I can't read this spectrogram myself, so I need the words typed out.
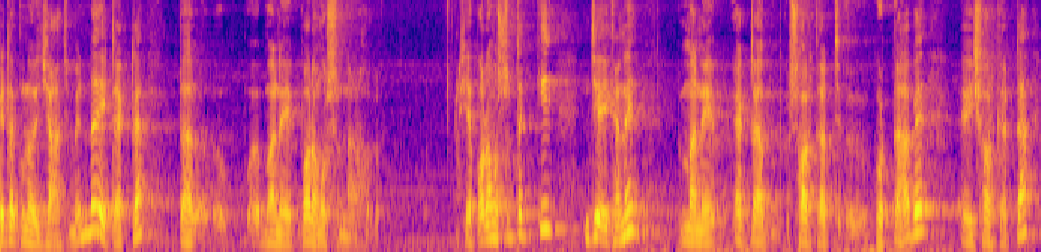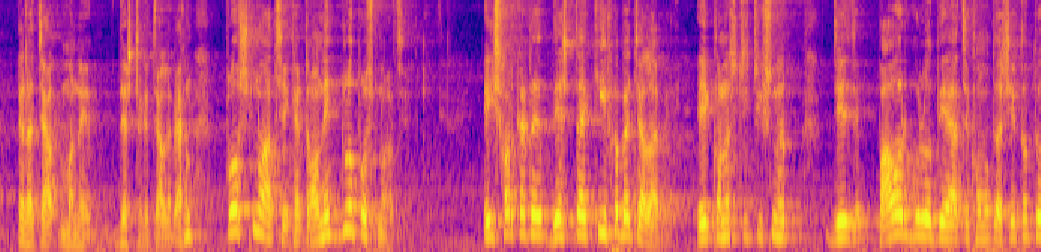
এটা কোনো জাজমেন্ট না, এটা একটা তার মানে পরামর্শ না হলো। সে পরামর্শটা কি? যে এখানে মানে একটা সরকার করতে হবে, এই সরকারটা এরা চা মানে দেশটাকে চালাবে। এখন প্রশ্ন আছে, এখানটা অনেকগুলো প্রশ্ন আছে। এই সরকারটা দেশটা কীভাবে চালাবে? এই কনস্টিটিউশনের যে পাওয়ারগুলো দেওয়া আছে, ক্ষমতা, সেটা তো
